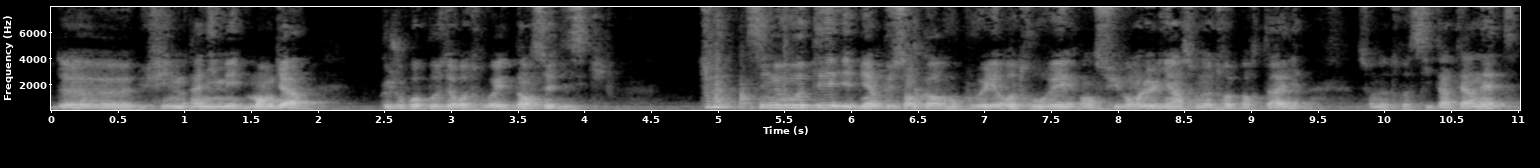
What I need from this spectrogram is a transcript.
du film animé manga que je vous propose de retrouver dans ce disque. Toutes ces nouveautés et bien plus encore, vous pouvez les retrouver en suivant le lien sur notre portail, sur notre site internet.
